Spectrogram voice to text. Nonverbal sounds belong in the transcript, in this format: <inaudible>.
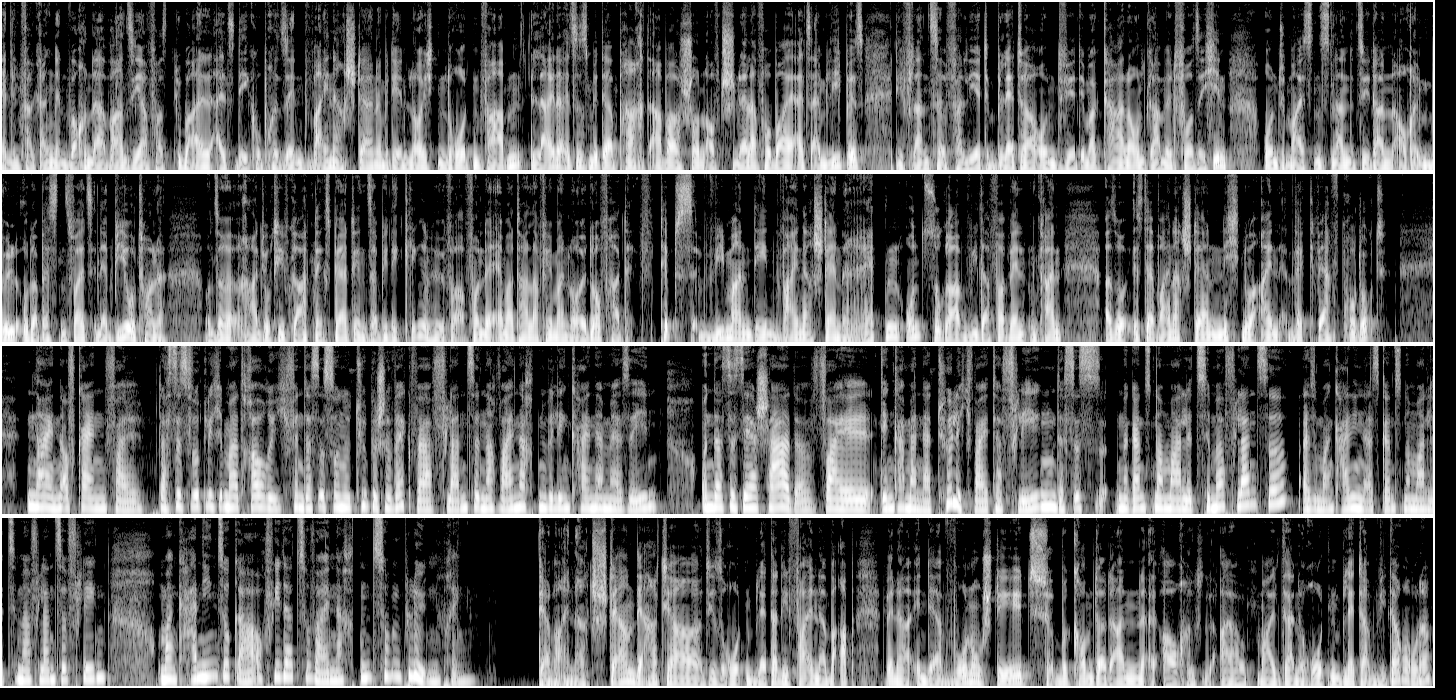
Ja, in den vergangenen Wochen, da waren sie ja fast überall als Deko präsent. Weihnachtssterne mit ihren leuchtend roten Farben. Leider ist es mit der Pracht aber schon oft schneller vorbei, als einem lieb ist. Die Pflanze verliert Blätter und wird immer kahler und gammelt vor sich hin. Und meistens landet sie dann auch im Müll oder bestensfalls in der Biotonne. Unsere Radioaktiv-Gartenexpertin Sabine Klingelhöfer von der Emmertaler Firma Neudorf hat Tipps, wie man den Weihnachtsstern retten und sogar wieder verwenden kann. Also ist der Weihnachtsstern nicht nur ein Wegwerfprodukt? Nein, auf keinen Fall. Das ist wirklich immer traurig. Ich finde, das ist so eine typische Wegwerfpflanze. Nach Weihnachten will ihn keiner mehr sehen. Und das ist sehr schade, weil den kann man natürlich weiter pflegen. Das ist eine ganz normale Zimmerpflanze. Also man kann ihn als ganz normale Zimmerpflanze pflegen. Und man kann ihn sogar auch wieder zu Weihnachten zum Blühen bringen. Der Weihnachtsstern, der hat ja diese roten Blätter, die fallen aber ab. Wenn er in der Wohnung steht, bekommt er dann auch äh, mal seine roten Blätter wieder, oder?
